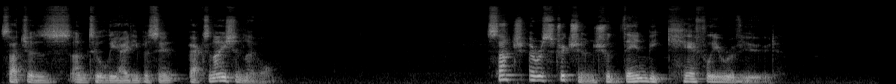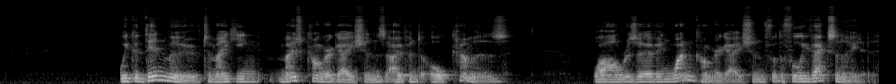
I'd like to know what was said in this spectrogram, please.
such as until the 80% vaccination level. Such a restriction should then be carefully reviewed. We could then move to making most congregations open to all comers while reserving one congregation for the fully vaccinated,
